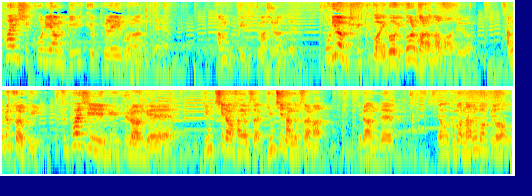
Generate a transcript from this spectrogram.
spicy Korean BBQ flavor라는데 한국 BBQ 맛이라는데. Korean BBQ가 이거 이걸 말하나 봐 지금. 삼겹살 구이. spicy BBQ라는 게 김치랑 삼겹살 김치 삼겹살 맛이라는데 약간 그 맛 나는 것 같기도 하고.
